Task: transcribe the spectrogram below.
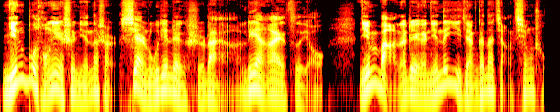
您不同意是您的事儿。现如今这个时代啊，恋爱自由，您把呢这个您的意见跟他讲清楚。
